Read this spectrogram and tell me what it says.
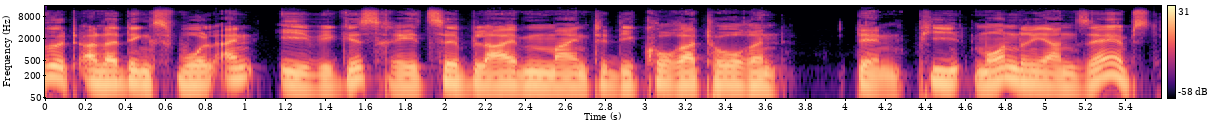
wird allerdings wohl ein ewiges Rätsel bleiben, meinte die Kuratorin. Denn Piet Mondrian selbst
